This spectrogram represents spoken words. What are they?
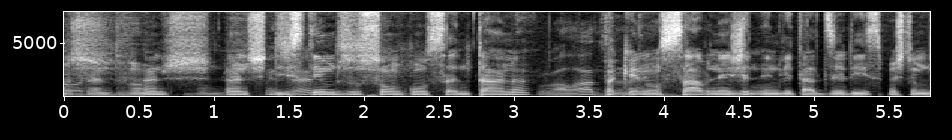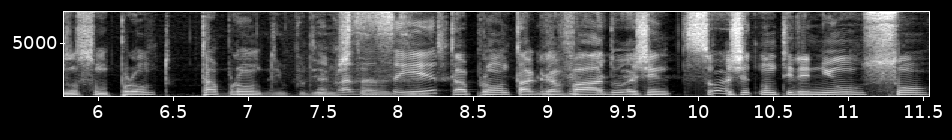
antes, portanto, vamos- antes, vamos- antes Mas disso, é. temos o som com Santana. Vá lá, Para quem também. não sabe, nem a gente nem devia estar a dizer isso, mas temos um som pronto. Está pronto. Nem Está podíamos quase a estar a sair. Está pronto, está gravado. A gente, só, a gente não tira nenhum som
